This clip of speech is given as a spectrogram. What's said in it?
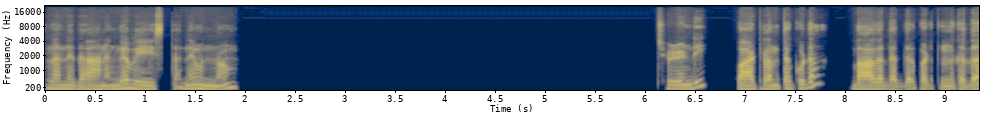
అలా నిదానంగా వేయిస్తానే ఉన్నాం. చూడండి వాటర్ అంతా కూడా బాగా దగ్గర పడుతుంది కదా!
